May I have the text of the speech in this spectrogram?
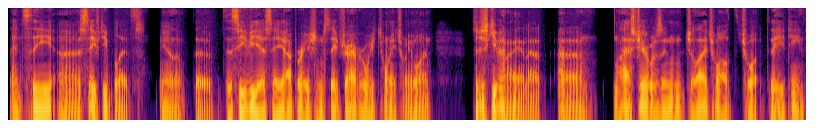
That's the uh, safety blitz, you know, the, the, CVSA Operation Safe Driver Week 2021. So just keep an eye on that. Uh, Last year was in July 12th to the 18th.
